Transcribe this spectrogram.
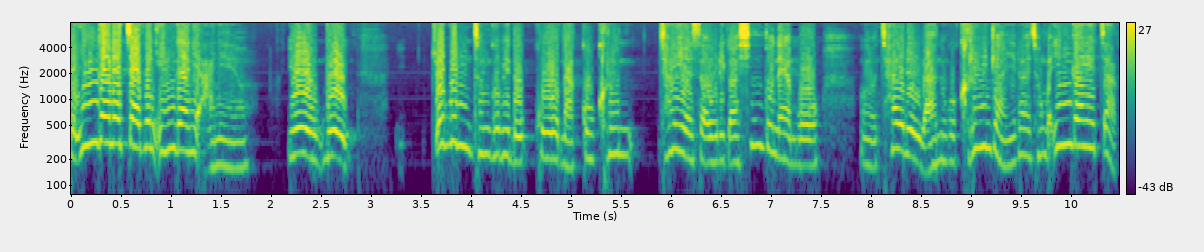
인간의 짝은 인간이 아니에요. 요, 뭐, 조금 등급이 높고 낮고 그런 차이에서 우리가 신분의 뭐, 어, 차이를 나누고 그러는 게 아니라 정말 인간의 짝,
